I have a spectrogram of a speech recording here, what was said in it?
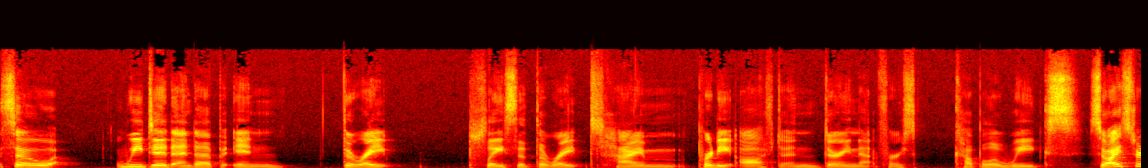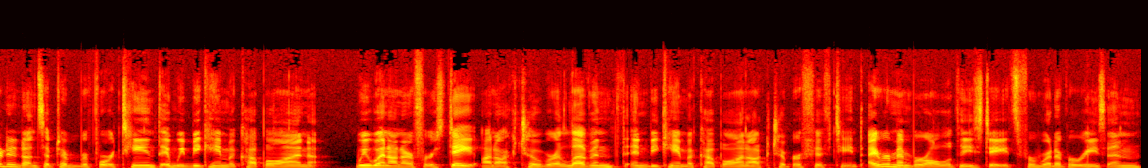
so we did end up in the right place at the right time pretty often during that first couple of weeks. So I started on September 14th and we became a couple on we went on our first date on October 11th and became a couple on October 15th. I remember all of these dates for whatever reason.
